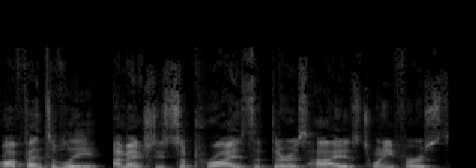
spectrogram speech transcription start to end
Offensively, I'm actually surprised that they're as high as 21st,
